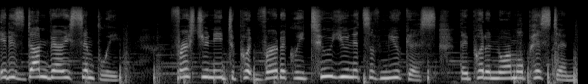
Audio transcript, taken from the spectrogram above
It is done very simply. First you need to put vertically two units of mucus. They put a normal piston.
